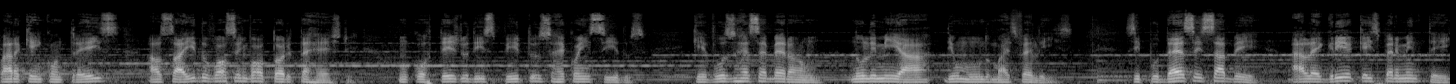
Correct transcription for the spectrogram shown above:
para que encontreis ao sair do vosso envoltório terrestre, um cortejo de espíritos reconhecidos, que vos receberão no limiar de um mundo mais feliz. Se pudesseis saber a alegria que experimentei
